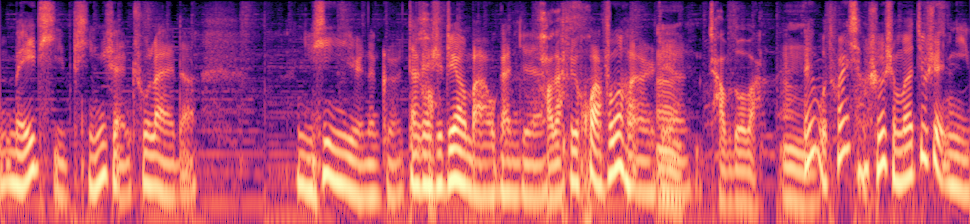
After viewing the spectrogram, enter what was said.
媒体评选出来的女性艺人的歌，大概是这样吧，我感觉。好的这个画风好像是这样嗯。，差不多吧，嗯，哎、我突然想说什么，就是你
